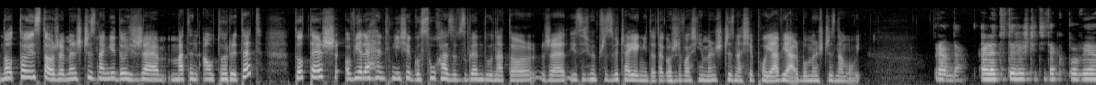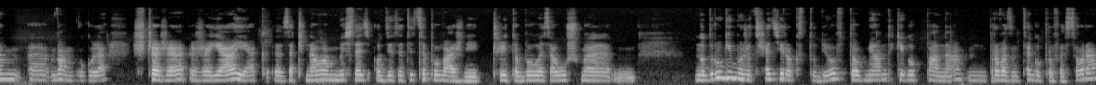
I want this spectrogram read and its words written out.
no, to jest to, że mężczyzna nie dość, że ma ten autorytet, to też o wiele chętniej się go słucha ze względu na to, że jesteśmy przyzwyczajeni do tego, że właśnie mężczyzna się pojawia albo mężczyzna mówi. Prawda, ale to też jeszcze Ci tak powiem, e, Wam w ogóle, szczerze, że ja jak zaczynałam myśleć o dietetyce poważniej, czyli to były załóżmy mm, no drugi, może trzeci rok studiów, to miałam takiego pana, mm, prowadzącego profesora,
